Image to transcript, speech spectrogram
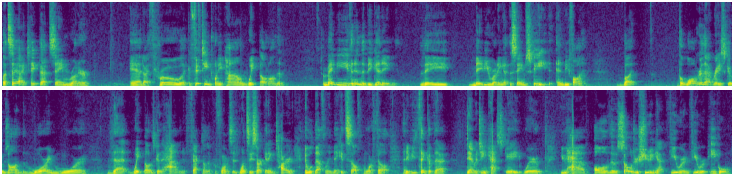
let's say I take that same runner and I throw like a 15, 20 pound weight belt on them. Maybe even in the beginning, they may be running at the same speed and be fine. But the longer that race goes on, the more and more that weight belt is going to have an effect on their performances. Once they start getting tired, it will definitely make itself more felt. And if you think of that damaging cascade where you have all of those soldiers shooting at fewer and fewer people,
